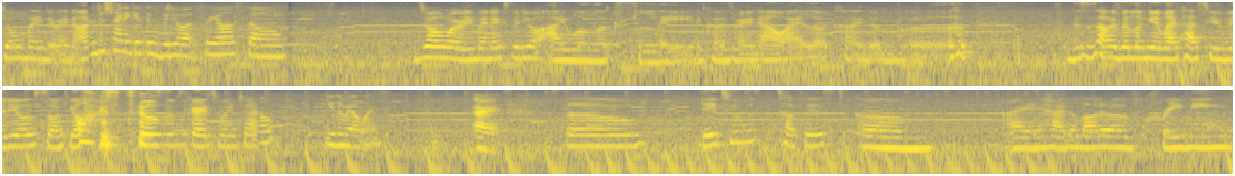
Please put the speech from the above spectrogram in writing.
Don't mind it right now. I'm just trying to get this video up for y'all, so... Don't worry, my next video I will look slayed because right now I look kind of... Uh, this is how I've been looking at my past few videos so if y'all are still subscribed to my channel you're the real one alright so day two was the toughest um I had a lot of cravings.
